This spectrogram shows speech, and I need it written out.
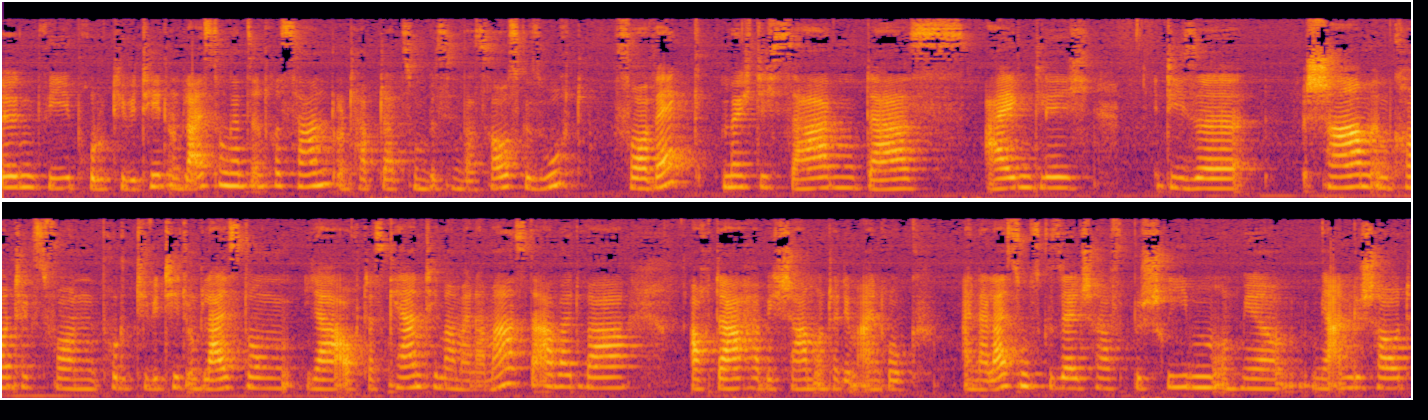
irgendwie Produktivität und Leistung ganz interessant und habe dazu ein bisschen was rausgesucht. Vorweg möchte ich sagen, dass eigentlich diese Scham im Kontext von Produktivität und Leistung ja auch das Kernthema meiner Masterarbeit war. Auch da habe ich Scham unter dem Eindruck einer Leistungsgesellschaft beschrieben und mir, mir angeschaut.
